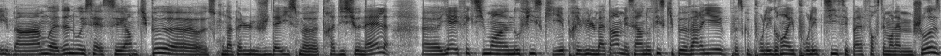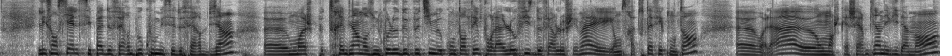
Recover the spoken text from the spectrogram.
Et ben, Moaden, oui, c'est un petit peu euh, ce qu'on appelle le judaïsme euh, traditionnel. Euh, Il y a effectivement un office qui est prévu le matin, mais c'est un office qui peut varier parce que pour les grands et pour les petits, c'est pas forcément la même chose. L'essentiel, c'est pas de faire beaucoup, mais c'est de faire bien. Moi, je peux très bien dans une colo de petits me contenter pour l'office de faire le schéma et on sera tout à fait content. Voilà, on mange cachère bien évidemment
